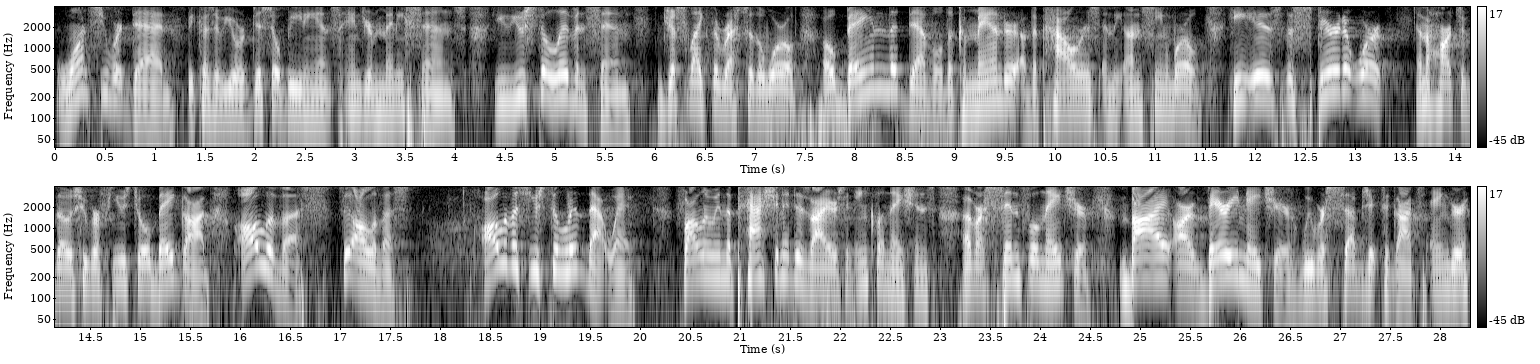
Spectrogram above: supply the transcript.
once you were dead because of your disobedience and your many sins, you used to live in sin just like the rest of the world, obeying the devil, the commander of the powers in the unseen world. He is the spirit at work in the hearts of those who refuse to obey God. All of us, say all of us, all of us used to live that way following the passionate desires and inclinations of our sinful nature. By our very nature, we were subject to God's anger,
